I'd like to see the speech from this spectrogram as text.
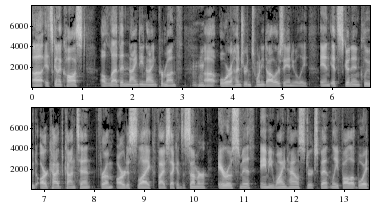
Uh, it's going to cost eleven ninety nine per month, uh, or one hundred and twenty dollars annually, and it's going to include archived content from artists like Five Seconds of Summer, Aerosmith, Amy Winehouse, Dierks Bentley, Fall Out Boy.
